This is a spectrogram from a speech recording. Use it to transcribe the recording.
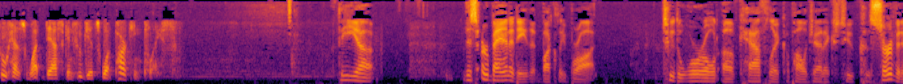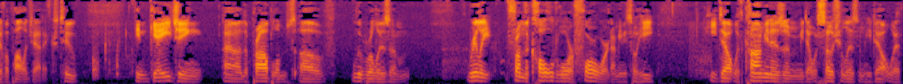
who has what desk and who gets what parking place. The uh, this urbanity that Buckley brought to the world of Catholic apologetics, to conservative apologetics, to engaging uh, the problems of liberalism, really from the Cold War forward. I mean, so he he dealt with communism, he dealt with socialism, he dealt with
